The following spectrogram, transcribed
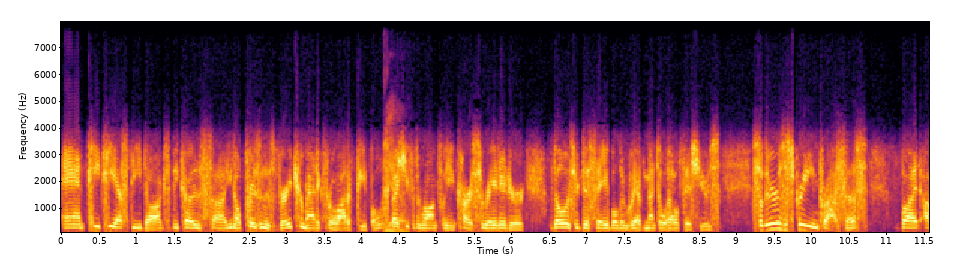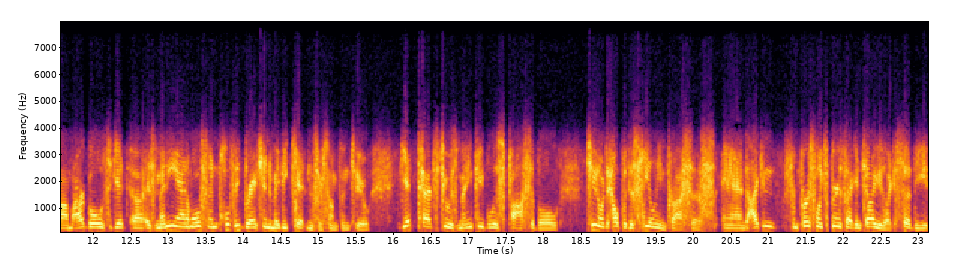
and PTSD dogs because uh, you know prison is very traumatic for a lot of people, especially for the wrongfully incarcerated or those who are disabled or who have mental health issues. So there is a screening process, but um, our goal is to get uh, as many animals and hopefully branch into maybe kittens or something too. Get pets to as many people as possible to you know to help with this healing process. And I can, from personal experience, I can tell you, like I said, the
